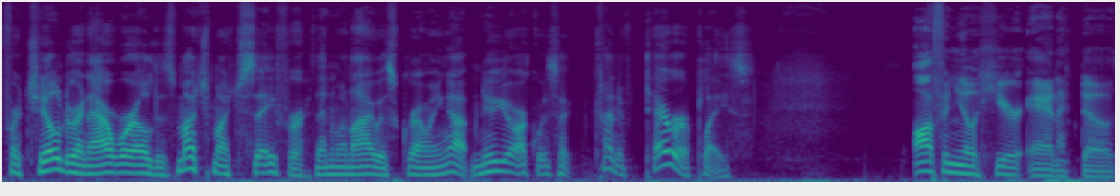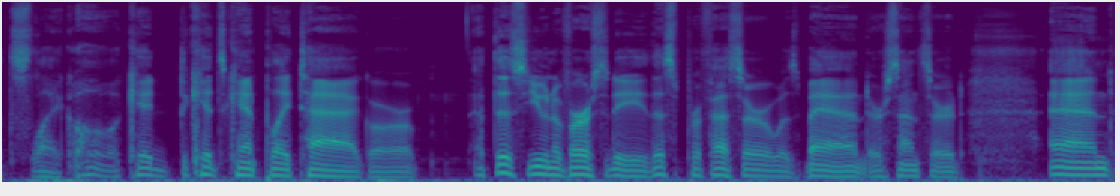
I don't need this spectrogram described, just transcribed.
for children our world is much, much safer than when I was growing up. New York was a kind of terror place. Often you'll hear anecdotes like, oh, a kid, the kids can't play tag, or at this university, this professor was banned or censored. And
